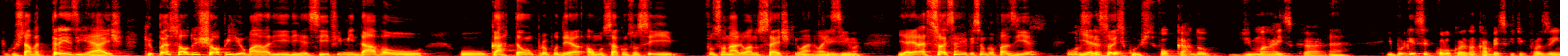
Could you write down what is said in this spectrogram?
que custava 13 reais, que o pessoal do Shopping Rio Mar lá de, de Recife me dava o, o cartão pra eu poder almoçar como se fosse funcionário lá no Sesc, lá, lá em cima. E aí era só essa refeição que eu fazia Pô, e era é só esse custo. Focado demais, cara. É. E por que você colocou na cabeça que tinha que fazer em,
